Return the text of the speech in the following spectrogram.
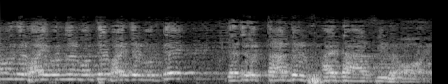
আমাদের ভাই বোনদের মধ্যে, ভাইদের মধ্যে। যাতে করে তাদের ফায়দা হাসিল হয়।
